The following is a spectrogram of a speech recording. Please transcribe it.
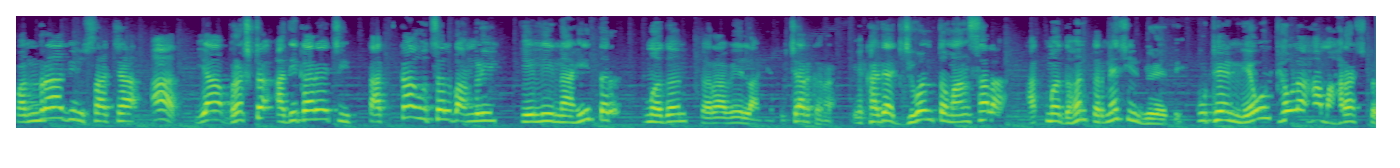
पंधरा दिवसाच्या आत या भ्रष्ट अधिकाऱ्याची तात्काळ उचल बांगडी केली नाही तर आत्मदहन करावे लागेल. विचार करा. एखाद्या जिवंत माणसाला आत्मदहन करण्याची वेळ येते. कुठे नेऊन ठेवला हा महाराष्ट्र?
